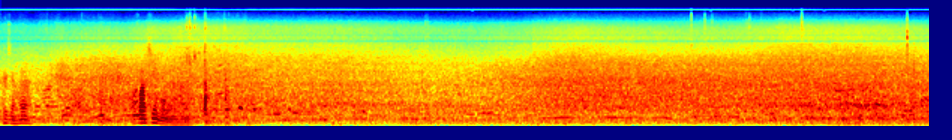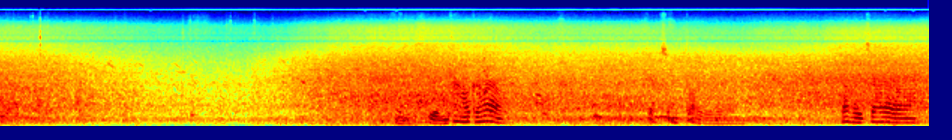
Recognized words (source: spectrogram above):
快讲话！他发现我们了。你看好可爱哦要送到我了该回家了。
